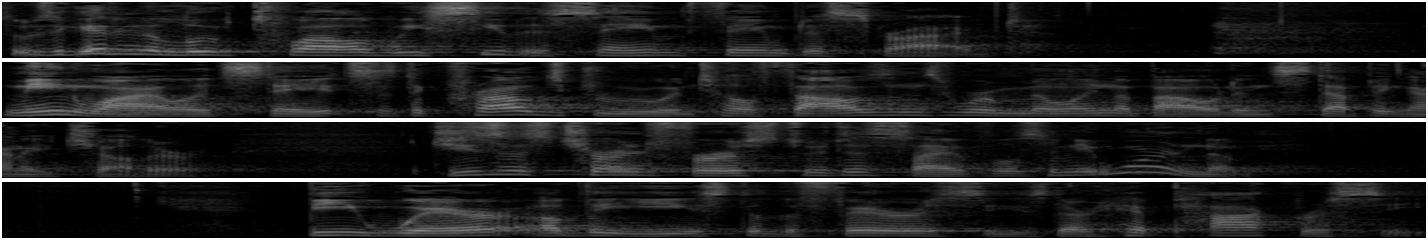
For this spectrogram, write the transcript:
So as we get into Luke 12, we see the same theme described. Meanwhile, it states, that the crowds grew until thousands were milling about and stepping on each other, Jesus turned first to his disciples and he warned them Beware of the yeast of the Pharisees, their hypocrisy.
